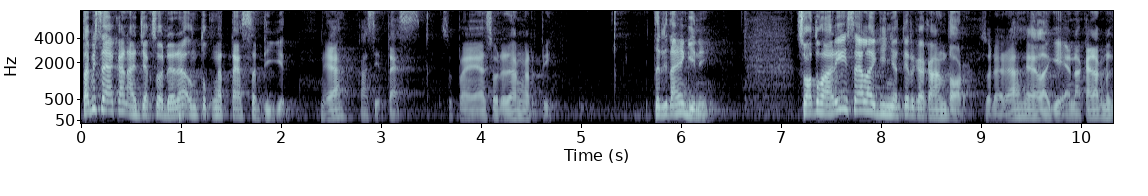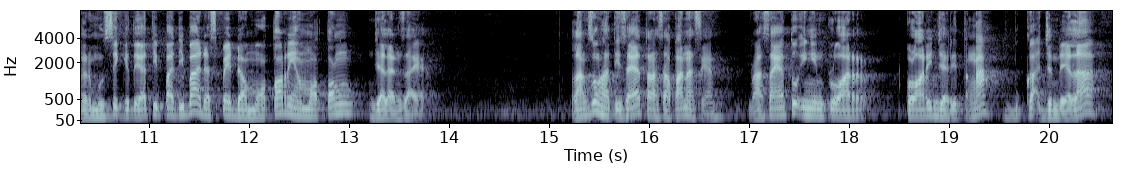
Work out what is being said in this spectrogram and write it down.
Tapi saya akan ajak saudara untuk ngetes sedikit, ya, kasih tes supaya saudara ngerti. Ceritanya gini, suatu hari saya lagi nyetir ke kantor, saudara, saya lagi enak-enak denger musik gitu ya, tiba-tiba ada sepeda motor yang motong jalan saya. Langsung hati saya terasa panas kan, rasanya tuh ingin keluar keluarin jari tengah, buka jendela,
